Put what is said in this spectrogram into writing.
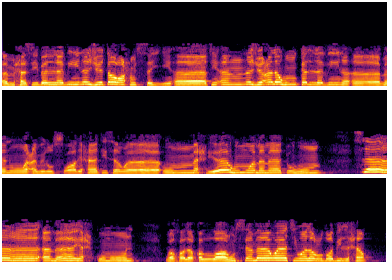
أم حسب الذين اجترحوا السيئات أن نجعلهم كالذين آمنوا وعملوا الصالحات سواء محياهم ومماتهم ساء ما يحكمون وخلق الله السماوات والأرض بالحق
